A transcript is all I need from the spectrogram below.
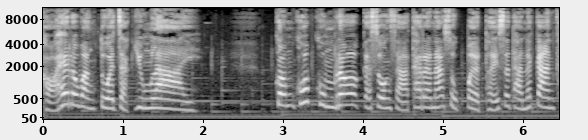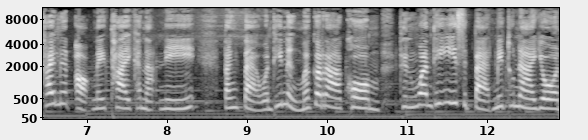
ขอให้ระวังตัวจากยุงลาย รมควบคุมโรคกระทรวงสาธารณสุขเปิดเผยสถานการณ์ไข้เลือดออกในไทยขณะนี้ ตั้งแต่วันที่ 1 มกราคม ถึงวันที่ 28 มิถุนายน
